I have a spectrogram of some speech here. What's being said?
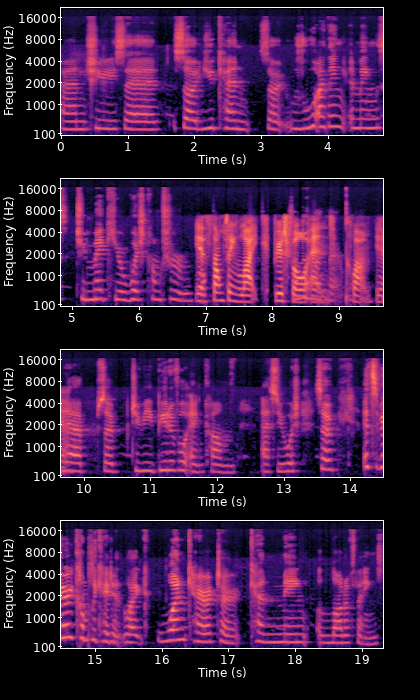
and she said so you can so Ru I think it means to make your wish come true. Yeah, something like beautiful Something and that. calm. Yeah. so to be beautiful and calm as you wish. So it's very complicated. Like one character can mean a lot of things.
